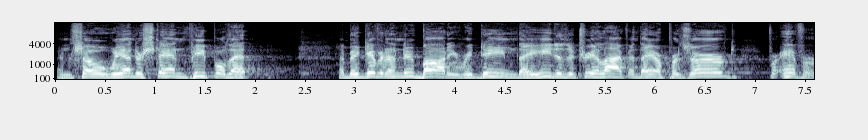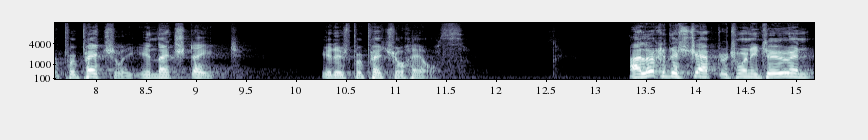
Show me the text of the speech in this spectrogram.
And so we understand people that have been given a new body, redeemed, they eat of the tree of life, and they are preserved forever, perpetually in that state. It is perpetual health. I look at this chapter 22 and,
